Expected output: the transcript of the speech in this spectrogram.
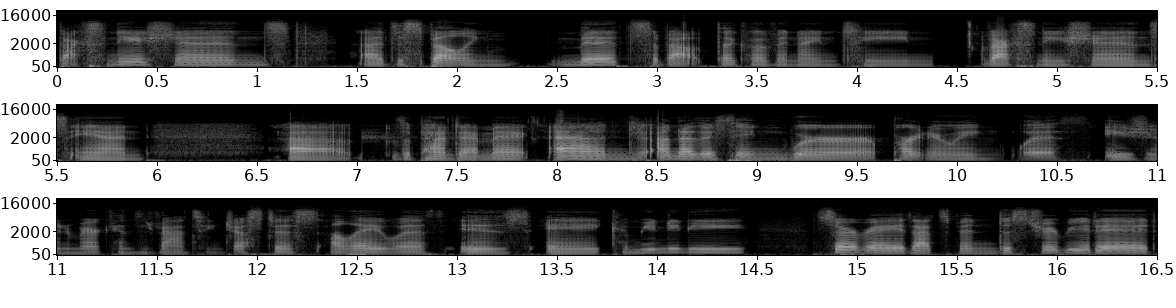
vaccinations, uh, dispelling myths about the COVID 19 vaccinations, and uh, the pandemic. And another thing we're partnering with Asian Americans Advancing Justice LA with is a community survey that's been distributed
